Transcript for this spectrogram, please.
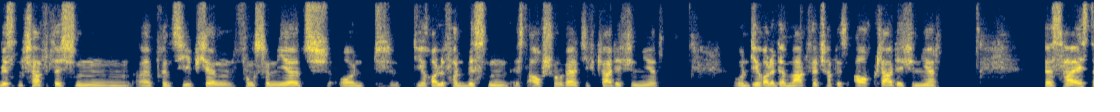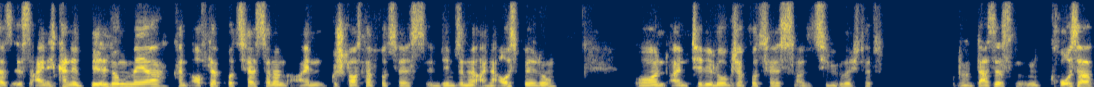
wissenschaftlichen äh, Prinzipien funktioniert und die Rolle von Wissen ist auch schon relativ klar definiert und die Rolle der Marktwirtschaft ist auch klar definiert. Das heißt, das ist eigentlich keine Bildung mehr, kein offener Prozess, sondern ein geschlossener Prozess, in dem Sinne eine Ausbildung. und ein teleologischer Prozess, also zielgerichtet. Und das ist ein großer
